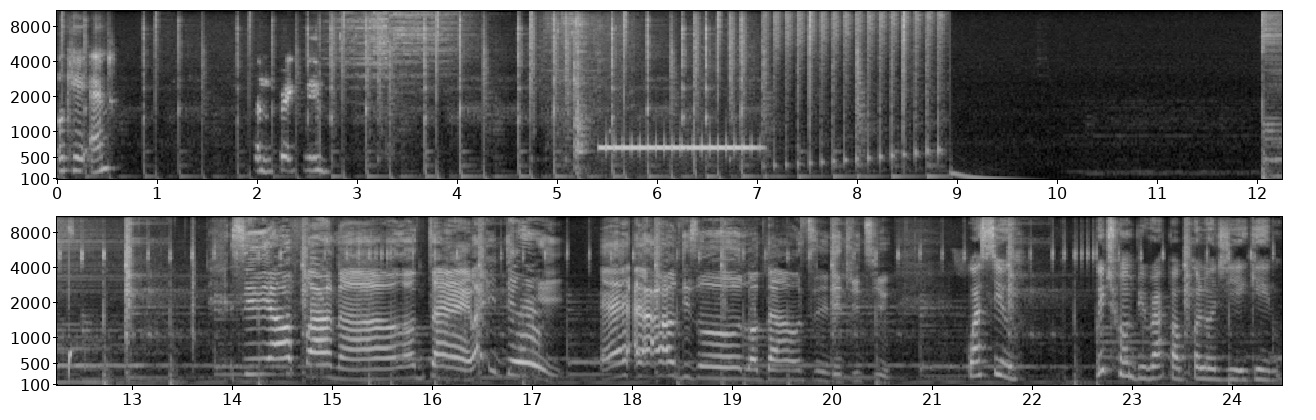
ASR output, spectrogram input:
Okay, and? I'm pregnant. See me how far now? Long time. Why you doing? Eh? How this whole lockdown thing they treat you? Wasiu, which one be rap apology again?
